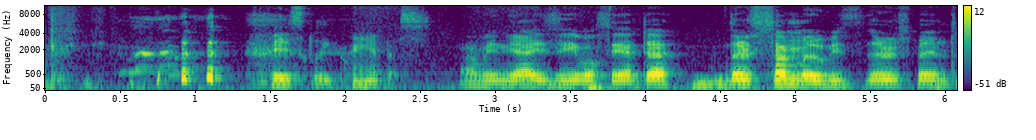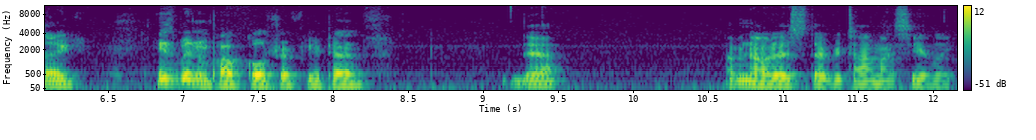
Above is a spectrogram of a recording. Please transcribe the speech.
Basically, Krampus. I mean, yeah, he's evil Santa. There's some movies. There's been like, he's been in pop culture a few times. Yeah. I've noticed every time I see like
